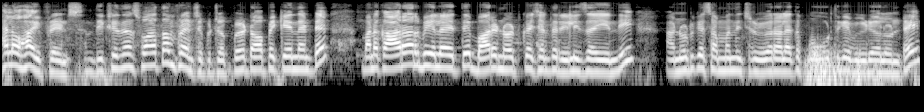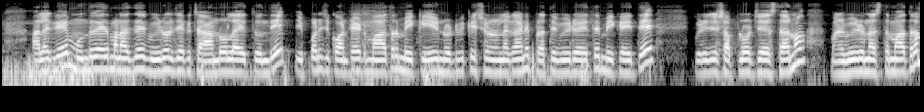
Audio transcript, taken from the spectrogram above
హలో హాయ్ ఫ్రెండ్స్ దీక్షిత స్వాగతం. ఫ్రెండ్స్ ఇప్పుడు చెప్పే టాపిక్ ఏంటంటే మనకు ఆర్ఆర్బీలో అయితే భారీ నోటిఫికేషన్ అయితే రిలీజ్ అయ్యింది. ఆ నోటిఫికేషన్ సంబంధించిన వివరాలు అయితే పూర్తిగా వీడియోలు ఉంటాయి. అలాగే ముందుగా అయితే మన అయితే వీడియోలు చేయక చాలా రోజులు అవుతుంది. ఇప్పటి నుంచి కాంటాక్ట్ మాత్రం మీకు ఏ నోటిఫికేషన్ ఉన్నా కానీ ప్రతి వీడియో అయితే మీకైతే వీడియో చేసి అప్లోడ్ చేస్తాను. మన వీడియో నచ్చితే మాత్రం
